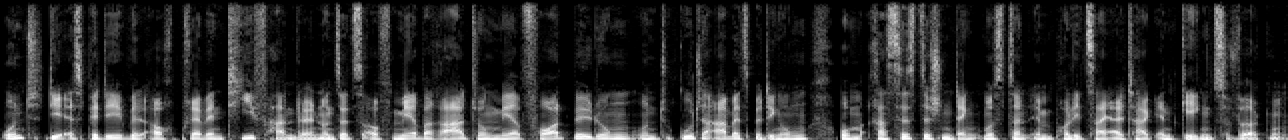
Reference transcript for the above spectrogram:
Und die SPD will auch präventiv handeln und setzt auf mehr Beratung, mehr Fortbildung und gute Arbeitsbedingungen, um rassistischen Denkmustern im Polizeialltag entgegenzuwirken.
